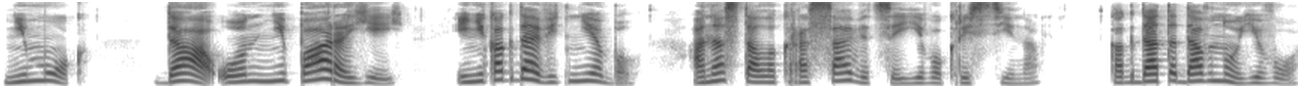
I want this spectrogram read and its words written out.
Не мог. Да, он не пара ей и никогда ведь не был. Она стала красавицей его Кристина. Когда-то давно его.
